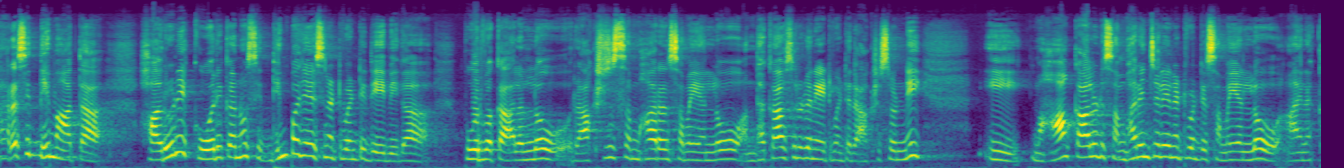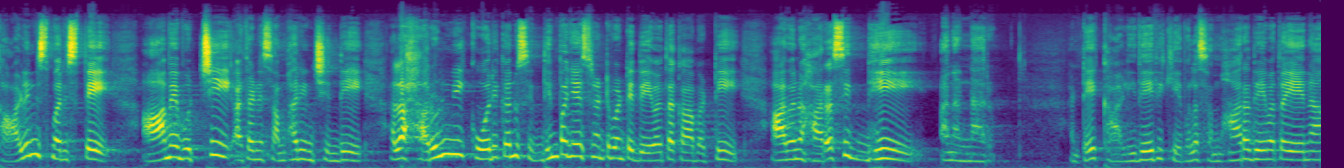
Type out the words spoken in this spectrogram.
హరసిద్ధి మాత హరుని కోరికను సిద్ధింపజేసినటువంటి దేవిగా పూర్వకాలంలో రాక్షస సంహారం సమయంలో అంధకాసురుడు అనేటువంటి రాక్షసుడిని ఈ మహాకాలుడు సంహరించలేనటువంటి సమయంలో ఆయన కాళిని స్మరిస్తే ఆమె వచ్చి అతన్ని సంహరించింది. అలా హరుణ్ణి కోరికను సిద్ధింపజేసినటువంటి దేవత కాబట్టి ఆమెను హరసిద్ధి అని అన్నారు అంటే కాళీదేవి కేవల సంహార దేవతయేనా?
